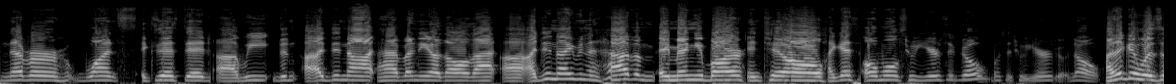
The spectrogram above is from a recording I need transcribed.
never once existed. Uh, we didn't. I did not have any of all that. Uh, I did not even have a, a menu bar until I guess almost two years ago. Was it two years ago? No, I think it was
